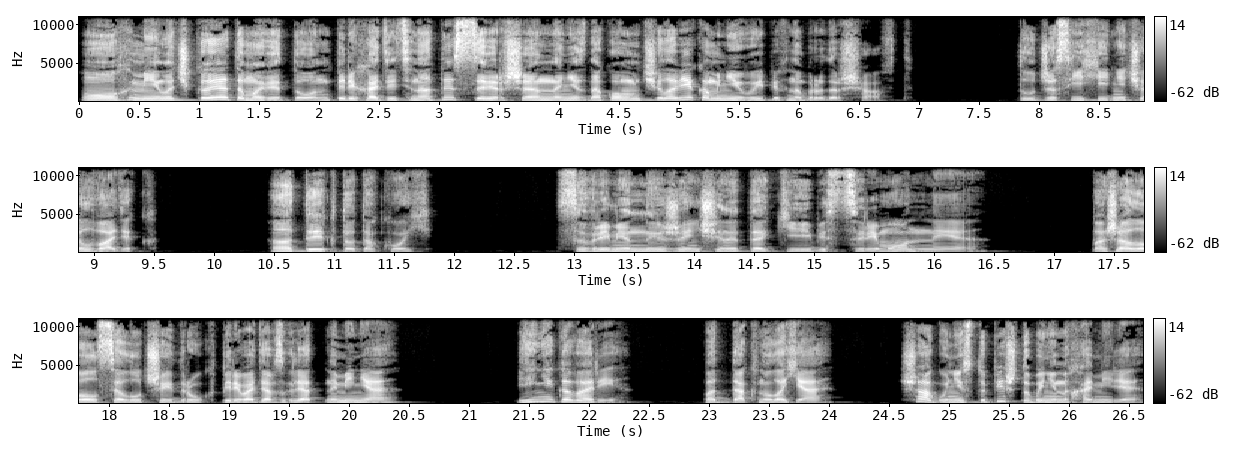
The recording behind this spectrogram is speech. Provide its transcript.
«Ох, милочка, это мавитон, переходить на «ты» с совершенно незнакомым человеком, не выпив на брудершафт». Тут же съехидничал Вадик. А ты кто такой? Современные женщины такие бесцеремонные, пожаловался лучший друг, переводя взгляд на меня. И не говори, поддакнула я. Шагу не ступи, чтобы не нахамили.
